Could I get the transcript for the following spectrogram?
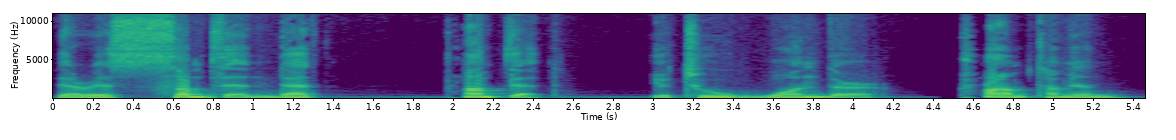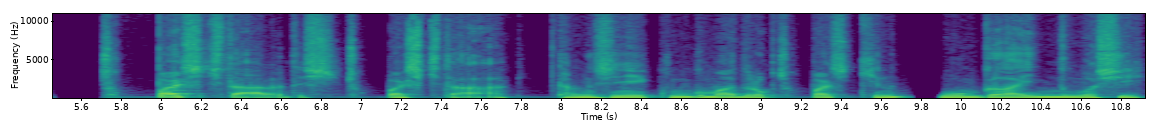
there is something that prompted you to wonder. prompt 하면 촉발시키다 라는 뜻이 촉발시키다. 당신이 궁금하도록 촉발시키는 무언가가 있는 것이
